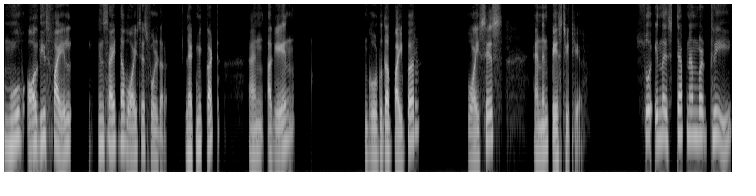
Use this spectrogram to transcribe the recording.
move all these file inside the voices folder. Let me cut and again go to the Piper voices and then paste it here. So in the step number three,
